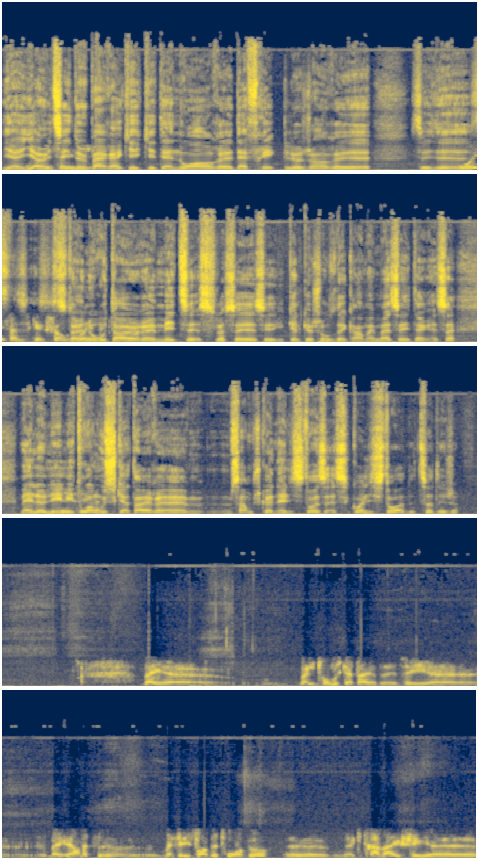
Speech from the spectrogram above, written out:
il y a, il y a un de ses deux parents qui, qui était noir euh, d'Afrique, là, genre... euh, c'est, euh, Oui, ça dit quelque chose, C'est un oui, auteur métis, là, c'est, c'est quelque chose de quand même assez intéressant. Mais là, les, trois mousquetaires, il me semble que je connais l'histoire. C'est quoi l'histoire de ça, déjà? Ben, euh, ben, les trois mousquetaires, ben, c'est, euh, ben, en fait, euh, ben, c'est l'histoire de trois gars euh, qui travaillent chez euh,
